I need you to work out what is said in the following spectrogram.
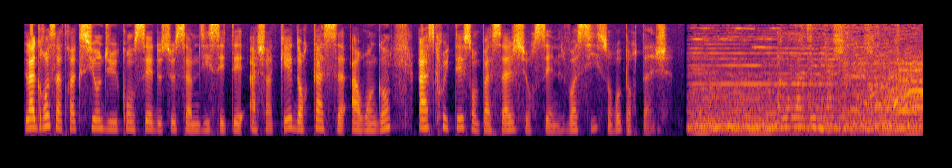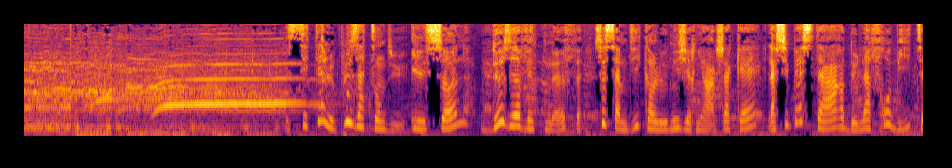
La grosse attraction du concert de ce samedi, c'était Achake. Dorcas Awangan a scruté son passage sur scène. Voici son reportage. C'était le plus attendu. Il sonne 2h29 ce samedi quand le Nigérian Achake, la superstar de l'Afrobeat,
